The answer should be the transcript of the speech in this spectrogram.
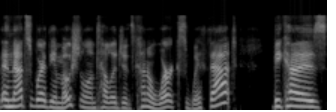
and that's where the emotional intelligence kind of works with that because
